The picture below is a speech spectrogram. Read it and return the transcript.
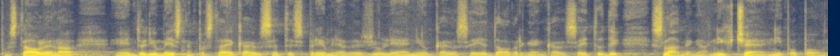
postavljena in tudi umestne postaje, kaj vse te spremlja v življenju, kaj vse je dobrega in kaj vse je tudi slabega. Nihče ni popoln.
